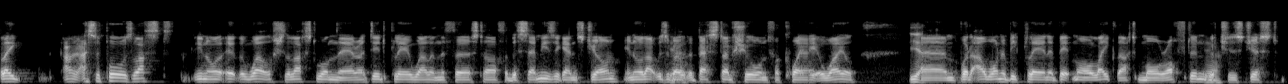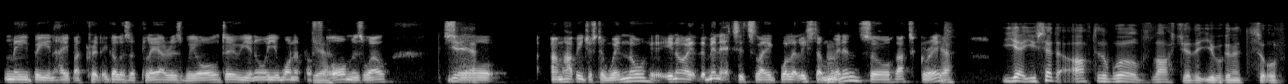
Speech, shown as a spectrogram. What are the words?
like I, I, suppose last you know at the Welsh the last one there I did play well in the first half of the semis against John you know that was about yeah. the best I've shown for quite a while yeah. Um, but I want to be playing a bit more like that more often, yeah. which is just me being hypercritical as a player, as we all do. You know, you want to perform yeah. as well. So yeah. I'm happy just to win, though. You know, at the minute, it's like, well, at least I'm mm. winning. So that's great. Yeah. yeah, you said after the Worlds last year that you were going to sort of,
